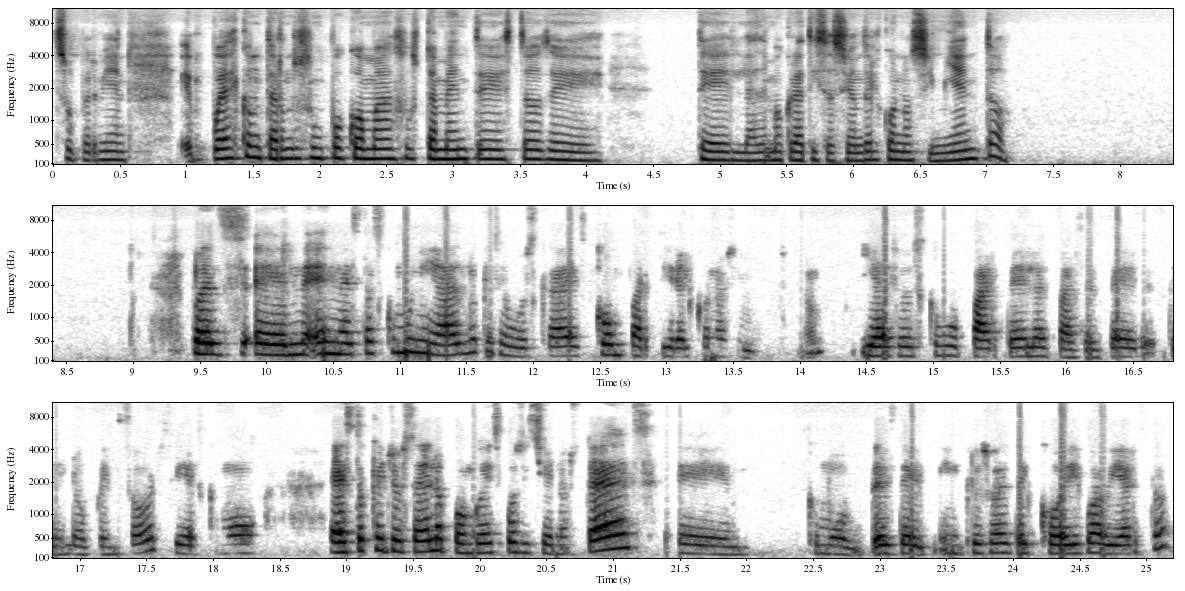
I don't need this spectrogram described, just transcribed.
Súper bien. Eh, ¿Puedes contarnos un poco más justamente esto de, de la democratización del conocimiento? Pues en, estas comunidades lo que se busca es compartir el conocimiento, ¿no? Y eso es como parte de las bases de, del open source y es como esto que yo sé lo pongo a disposición a ustedes, eh, como desde, incluso desde el código abierto.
